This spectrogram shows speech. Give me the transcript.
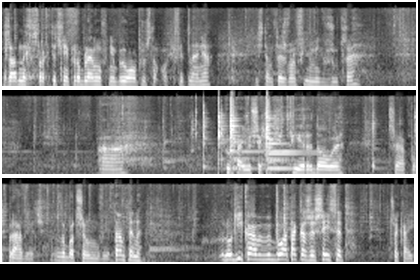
Żadnych praktycznie problemów nie było oprócz tam oświetlenia. Gdzieś tam też wam filmik wrzucę. A tutaj już jakieś pierdoły trzeba poprawiać. No zobaczymy, mówię. Tamten logika by była taka, że 600 czekaj.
